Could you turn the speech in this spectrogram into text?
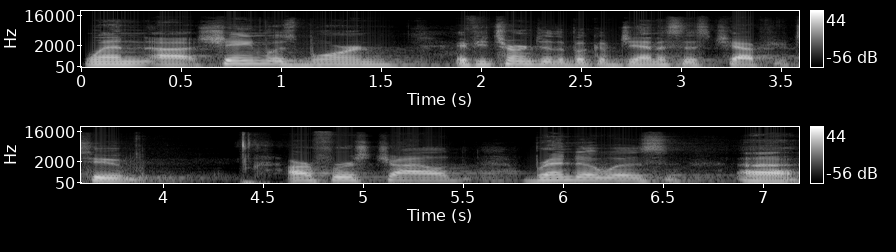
When uh, Shane was born, if you turn to the book of Genesis, chapter 2, our first child, Brenda, was uh,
